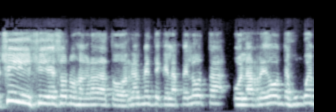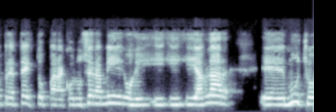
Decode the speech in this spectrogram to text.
Sí, sí, eso nos agrada a todos. Realmente que la pelota o la redonda es un buen pretexto para conocer amigos y, y, y hablar eh, mucho,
